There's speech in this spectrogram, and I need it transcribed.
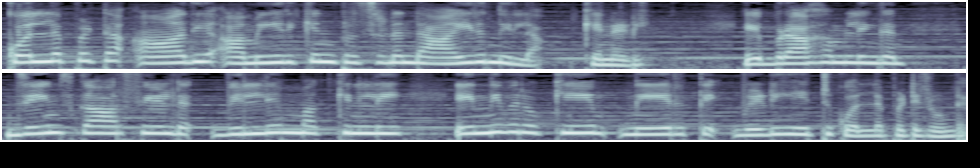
കൊല്ലപ്പെട്ട ആദ്യ അമേരിക്കൻ പ്രസിഡന്റ് ആയിരുന്നില്ല Kennedy Abraham Lincoln James Garfield William McKinley എന്നിവരൊക്കെയും നേരത്തെ വെടിയേറ്റ് കൊല്ലപ്പെട്ടിട്ടുണ്ട്.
